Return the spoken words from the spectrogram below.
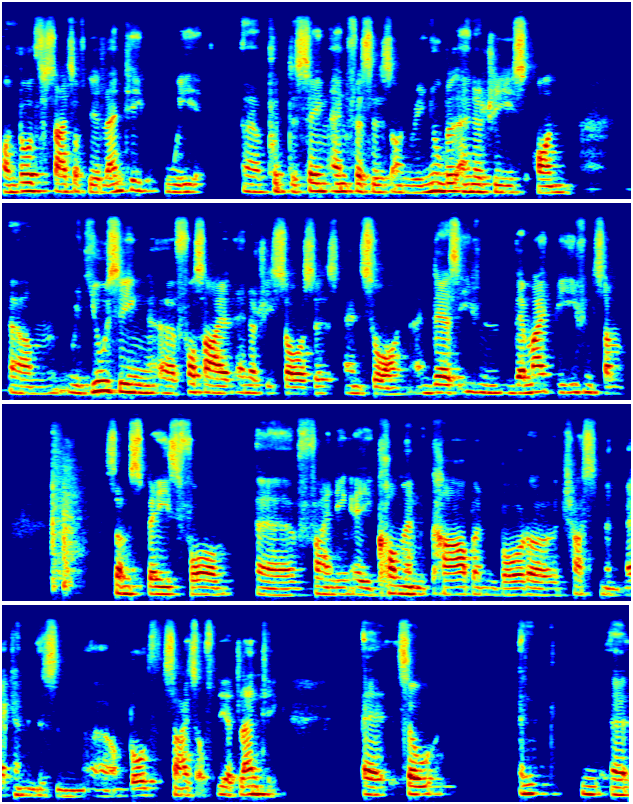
on both sides of the Atlantic we uh, put the same emphasis on renewable energies, on um, reducing uh, fossil energy sources and so on. And there's even there might be even some some space for uh, finding a common carbon border adjustment mechanism uh, on both sides of the Atlantic. Uh, so, and, uh,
